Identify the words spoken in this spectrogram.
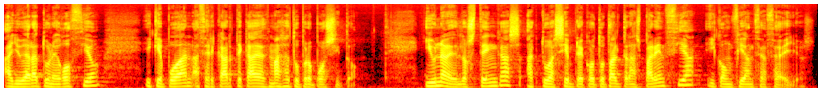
ayudar a tu negocio y que puedan acercarte cada vez más a tu propósito. Y una vez los tengas, actúa siempre con total transparencia y confianza hacia ellos.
